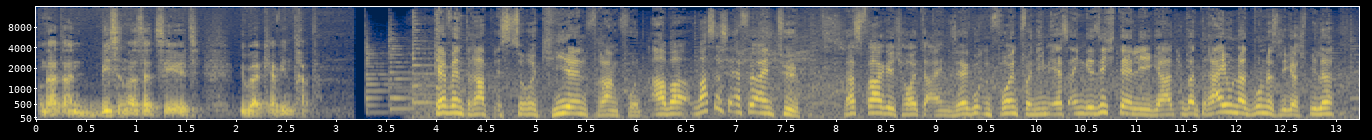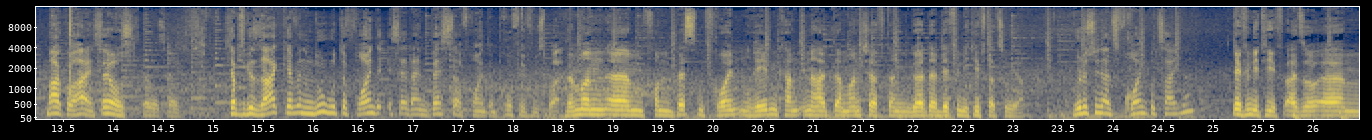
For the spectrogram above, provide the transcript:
und hat ein bisschen was erzählt über Kevin Trapp. Kevin Trapp ist zurück hier in Frankfurt. Aber was ist er für ein Typ? Das frage ich heute einen sehr guten Freund von ihm. Er ist ein Gesicht der Liga, hat über 300 Bundesligaspiele. Marco, hi, servus. Servus, hi. Ich habe es gesagt, Kevin, du, gute Freunde, ist er dein bester Freund im Profifußball? Wenn man ähm, von besten Freunden reden kann innerhalb der Mannschaft, dann gehört er definitiv dazu, ja. Würdest du ihn als Freund bezeichnen? Definitiv. Also ähm,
